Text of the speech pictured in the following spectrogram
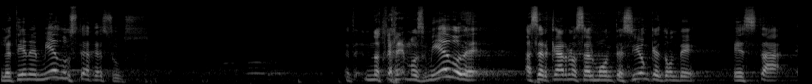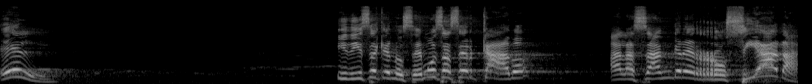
¿Le tiene miedo usted a Jesús? No tenemos miedo de acercarnos al monte Sión, que es donde está Él. Y dice que nos hemos acercado a la sangre rociada,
